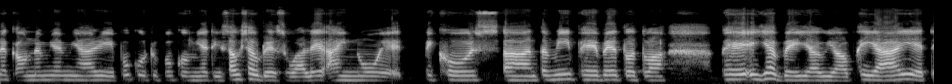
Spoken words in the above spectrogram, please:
နှကောင်နှမျက်များတွေပုဂ္ဂိုလ်တူပုဂ္ဂိုလ်မြတ်တွေစောက်ရှောက်တယ်ဆိုတာလည်း I know it because အာသမီးဘဲဘဲတော့တော့ဘဲအရက်ပဲရောက်ရောက်ဖရားရဲ့တ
